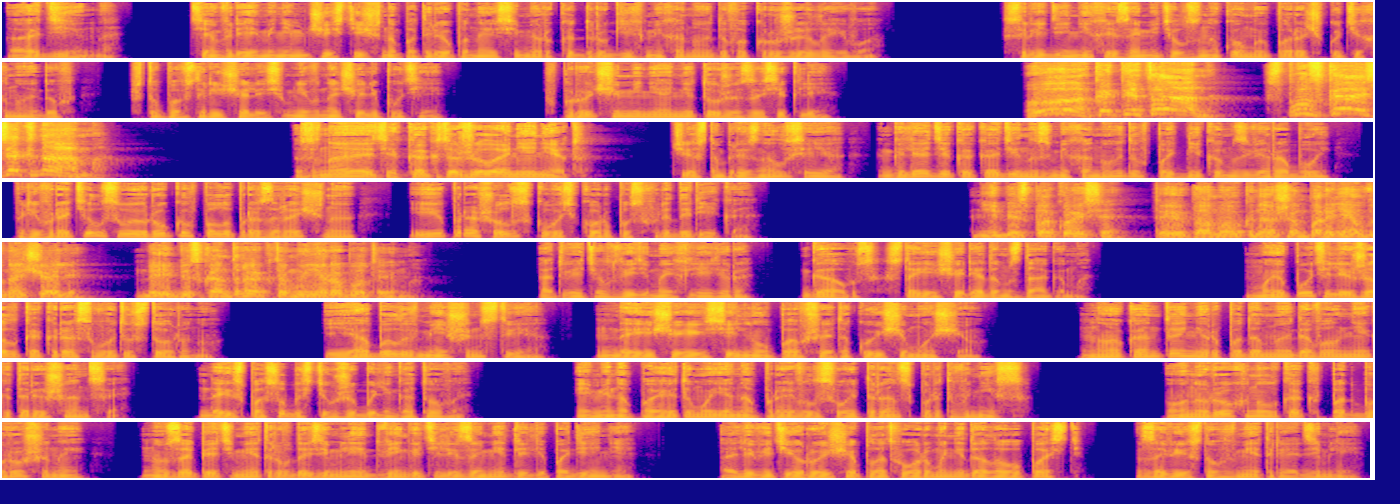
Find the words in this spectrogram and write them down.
Один. Тем временем частично потрепанная семерка других механоидов окружила его. Среди них я заметил знакомую парочку техноидов, что повстречались мне в начале пути. Впрочем, меня они тоже засекли. «О, капитан! Спускайся к нам!» «Знаете, как-то желания нет», — честно признался я, глядя, как один из механоидов под ником Зверобой превратил свою руку в полупрозрачную и прошел сквозь корпус Фредерика. «Не беспокойся, ты помог нашим парням вначале, да и без контракта мы не работаем», ответил, видимо, их лидер, Гаус, стоящий рядом с Дагом. Мой путь лежал как раз в эту сторону. Я был в меньшинстве, да еще и сильно упавший атакующей мощью. Но контейнер подо мной давал некоторые шансы, да и способности уже были готовы. Именно поэтому я направил свой транспорт вниз. Он рухнул как подброшенный, но за пять метров до земли двигатели замедлили падение, а левитирующая платформа не дала упасть, зависнув в метре от земли.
